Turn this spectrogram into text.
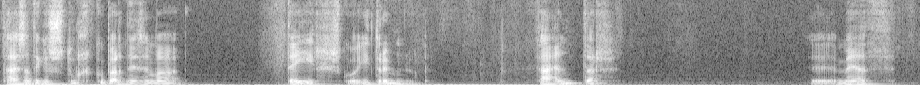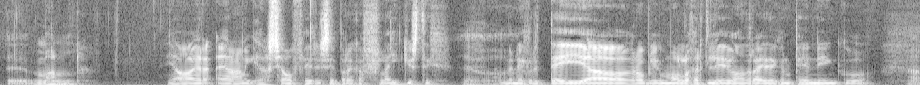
Það er samt ekki stúlkubarni sem að deyr sko í draumnum. Það endar uh, með uh, mann. Já, er, er hann ekki að sjá fyrir sig bara eitthvað flækjustig? Mun einhverju deyja og vera áblíðum málaferli og hann eða einhvern pening og... já.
